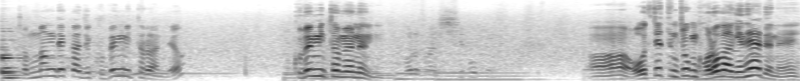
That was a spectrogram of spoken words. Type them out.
하고 전망대까지 900m라는데요? 900m면은 걸어서 한 15분 아 어쨌든 조금 걸어가긴 해야 되네.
